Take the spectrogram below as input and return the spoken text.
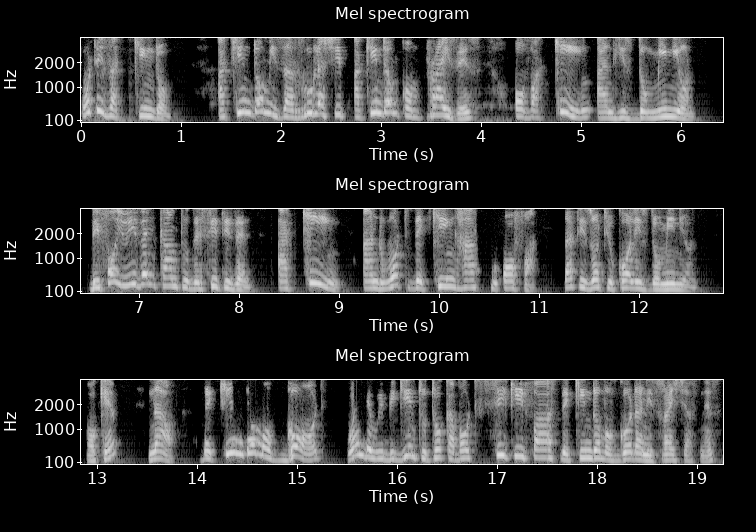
what is a kingdom? A kingdom is a rulership. A kingdom comprises of a king and his dominion. Before you even come to the citizen, a king and what the king has to offer. That is what you call his dominion. Okay? Now, the kingdom of God when we begin to talk about seek ye first the kingdom of God and his righteousness,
